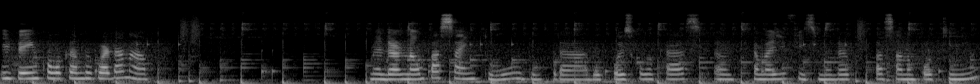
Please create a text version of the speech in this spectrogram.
e venho colocando o guardanapo. Melhor não passar em tudo para depois colocar, fica mais difícil. Melhor passar num pouquinho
